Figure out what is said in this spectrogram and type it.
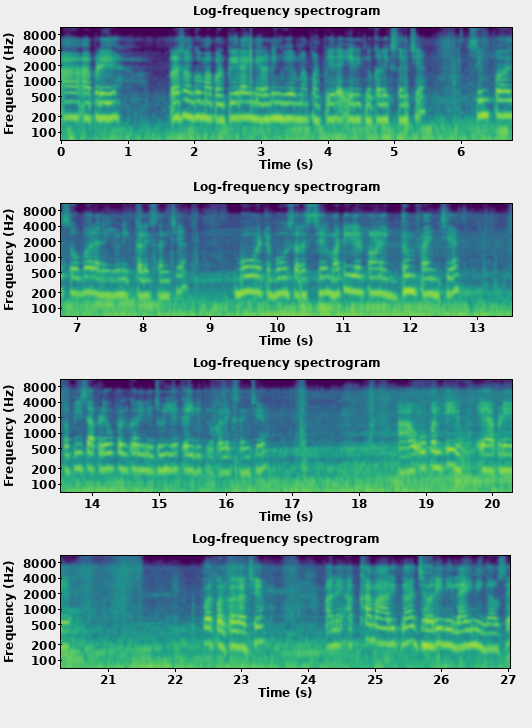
આ આપણે પ્રસંગોમાં પણ પહેરાય ને રનિંગ વેરમાં પણ પહેરાય એ રીતનું કલેક્શન છે. સિમ્પલ સોબર અને યુનિક કલેક્શન છે. બહુ એટલે બહુ સરસ છે. મટીરિયલ પણ એકદમ ફાઇન છે. તો પીસ આપણે ઓપન કરીને જોઈએ કઈ રીતનું કલેક્શન છે. આ ઓપન કર્યું. એ આપણે પર્પલ કલર છે. અને આખામાં આ રીતના જરીની લાઇનિંગ આવશે.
